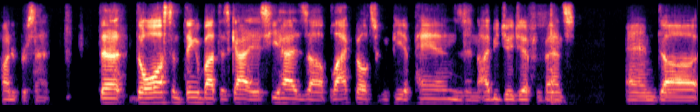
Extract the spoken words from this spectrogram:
hundred percent the the awesome thing about this guy is he has uh, black belts to compete at Pans and IBJJF events. And uh,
